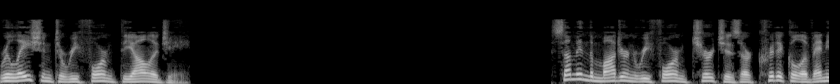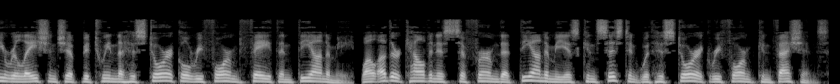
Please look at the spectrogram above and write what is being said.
Relation to Reformed theology Some in the modern Reformed churches are critical of any relationship between the historical Reformed faith and theonomy, while other Calvinists affirm that theonomy is consistent with historic Reformed confessions.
